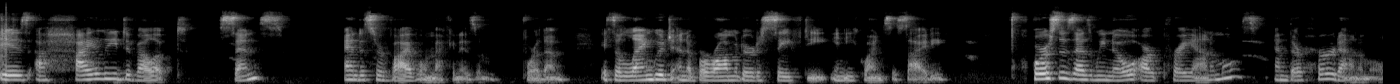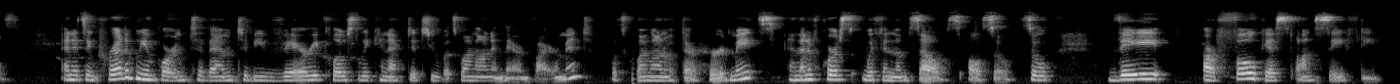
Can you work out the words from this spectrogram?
is a highly developed sense and a survival mechanism for them. It's a language and a barometer to safety in equine society. Horses, as we know, are prey animals and they're herd animals. And it's incredibly important to them to be very closely connected to what's going on in their environment, what's going on with their herd mates, and then, of course, within themselves also. So they are focused on safety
